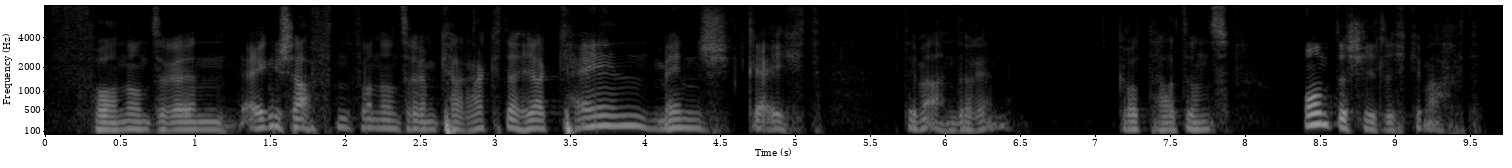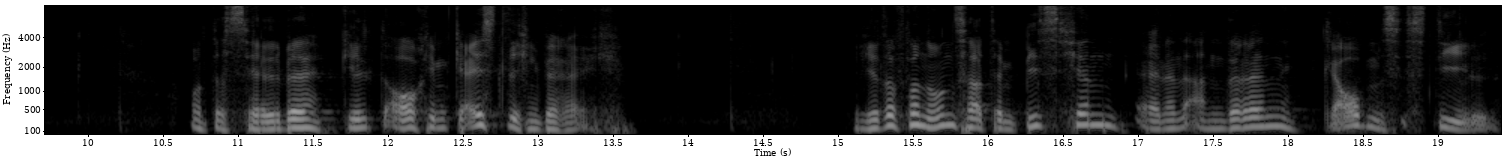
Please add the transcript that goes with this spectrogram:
von unseren Eigenschaften, von unserem Charakter her. Kein Mensch gleicht dem anderen. Gott hat uns unterschiedlich gemacht. Und dasselbe gilt auch im geistlichen Bereich. Jeder von uns hat ein bisschen einen anderen Glaubensstil.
